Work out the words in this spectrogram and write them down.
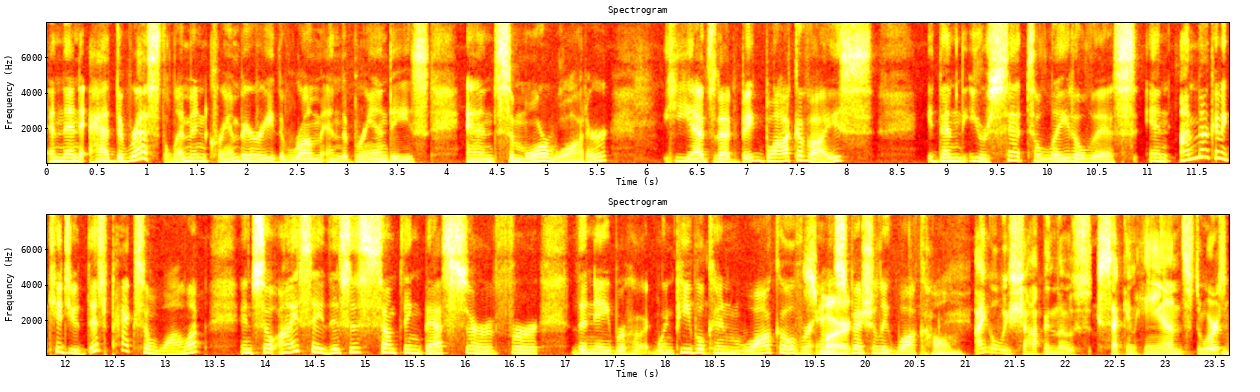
and then add the rest the lemon, cranberry, the rum, and the brandies, and some more water. He adds that big block of ice then you're set to ladle this. And I'm not going to kid you, this packs a wallop. And so I say this is something best served for the neighborhood when people can walk over Smart. and especially walk home. I always shop in those secondhand stores,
